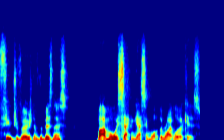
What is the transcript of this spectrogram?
future version of the business. But I'm always second guessing what the right work is.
